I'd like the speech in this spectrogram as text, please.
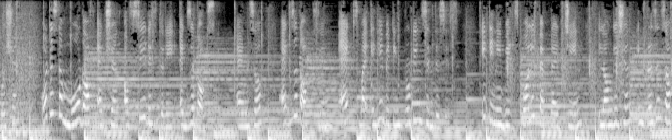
Question What is the mode of action of C. diphtheria exotoxin? Answer Exotoxin acts by inhibiting protein synthesis. It inhibits polypeptide chain elongation in presence of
